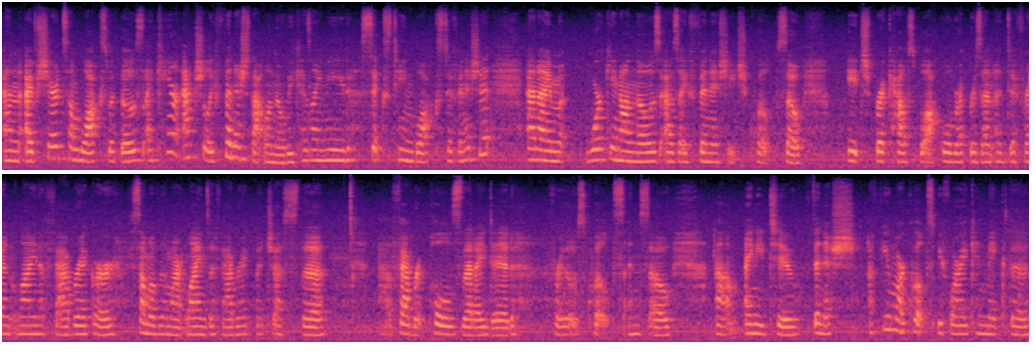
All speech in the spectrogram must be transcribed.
And I've shared some blocks with those. I can't actually finish that one though because I need 16 blocks to finish it. And I'm working on those as I finish each quilt. So each brick house block will represent a different line of fabric or some of them aren't lines of fabric but just the uh, fabric pulls that I did for those quilts and so um, I need to finish a few more quilts before I can make the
